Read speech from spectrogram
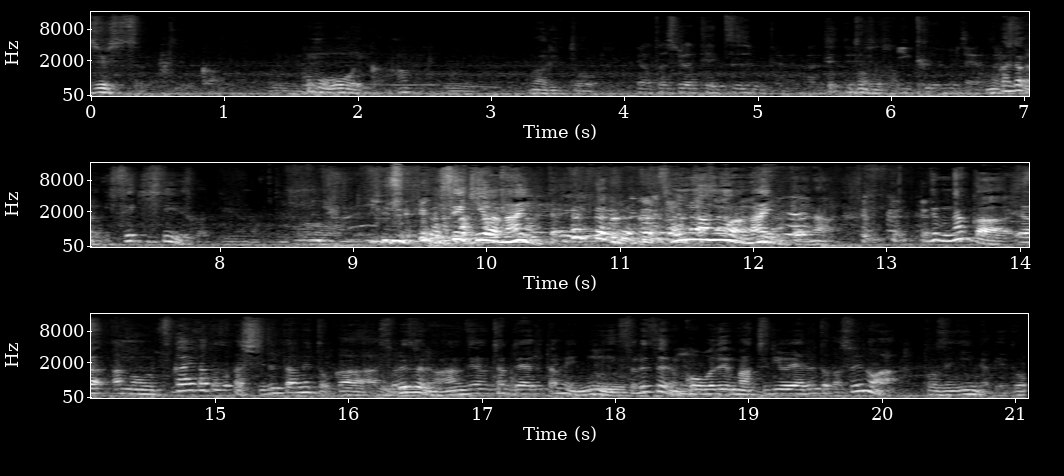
重視するっていうか子も多いかな割といや私は鉄みたいな感じでそうそうそう。行くみたいな。昔だから移籍していいですかっていうようなこと。移籍はないみたいな。そんなものはないみたいな。でもなんかいやあの使い方とか知るためとかそれぞれの安全をちゃんとやるために、それぞれの工房で祭りをやるとかそういうのは当然いいんだけど、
